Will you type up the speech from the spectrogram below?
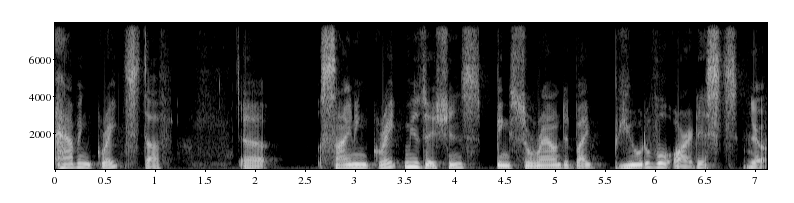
Having great stuff, uh, signing great musicians, being surrounded by beautiful artists, Yeah.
